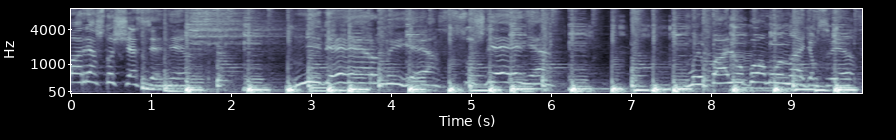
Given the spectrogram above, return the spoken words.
говорят, что счастья нет. Неверные суждения. Мы по-любому найдем свет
